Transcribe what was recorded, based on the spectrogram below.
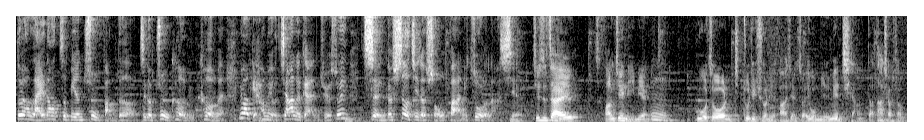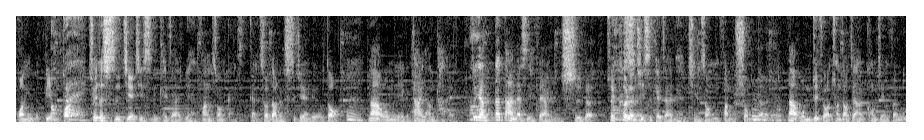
都要来到这边住房的这个住客旅客们，又要给他们有家的感觉，所以整个设计的手法你做了哪些？其实，在房间里面，嗯。如果说你住进去后，你会发现说，哎，我们有一面墙，大大小小光影的变化。随着时间，其实你可以在那边很放松，感感受到那个时间的流动。嗯。那我们有一个大阳台，这样那当然是非常隐私的，所以客人其实可以在那边很轻松、很放松的。嗯嗯。那我们最主要创造这样的空间氛围。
